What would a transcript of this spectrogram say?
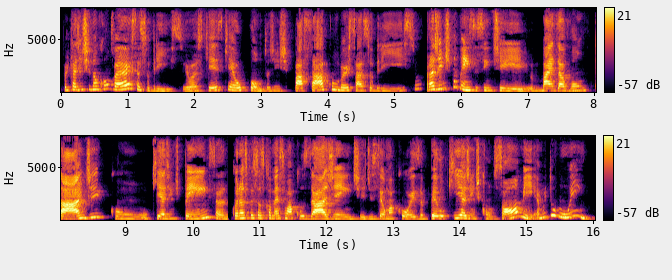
porque a gente não conversa sobre isso. Eu acho que esse que é o ponto, a gente passar a conversar sobre isso, pra gente também se sentir mais à vontade com o que a gente pensa. Quando as pessoas começam a acusar a gente de ser uma coisa pelo que a gente consome, é muito ruim.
